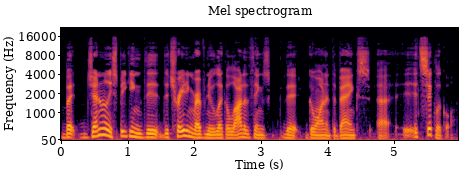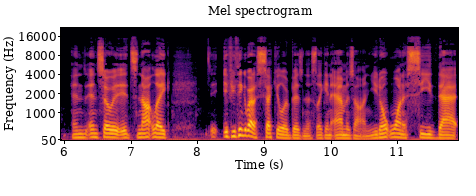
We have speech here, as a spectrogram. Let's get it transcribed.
But generally speaking, the the trading revenue, like a lot of the things that go on at the banks, uh, it's cyclical, and and so it's not like if you think about a secular business like in Amazon, you don't want to see that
